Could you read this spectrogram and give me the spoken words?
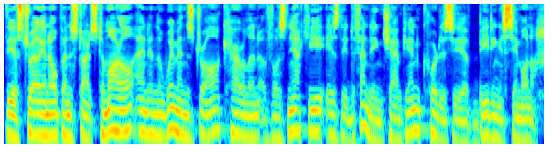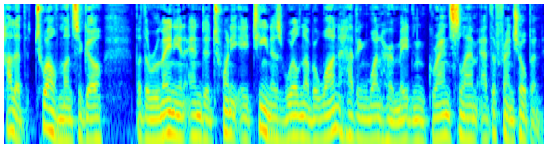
The Australian Open starts tomorrow, and in the women's draw, Caroline Wozniacki is the defending champion, courtesy of beating Simona Halep 12 months ago. But the Romanian ended 2018 as world number one, having won her maiden Grand Slam at the French Open.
